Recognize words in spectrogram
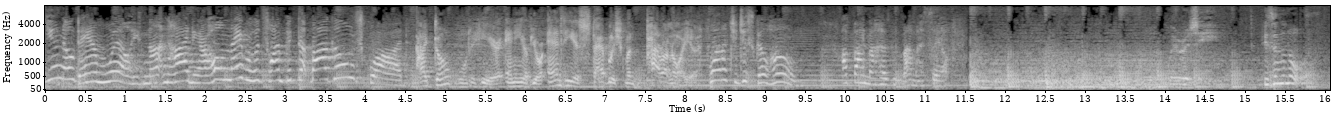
You know damn well he's not in hiding. Our whole neighborhood saw him picked up by a goon squad. I don't want to hear any of your anti-establishment paranoia. Why don't you just go home? I'll find my husband by myself. Where is he? He's in the north.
